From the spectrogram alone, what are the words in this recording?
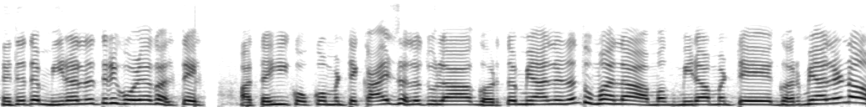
नाही तर त्या मीराला तरी गोळ्या घालते. आता ही कोको म्हणते काय झालं तुला? घर तर मिळालं ना तुम्हाला. मग मीरा म्हणते घर मिळालं ना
